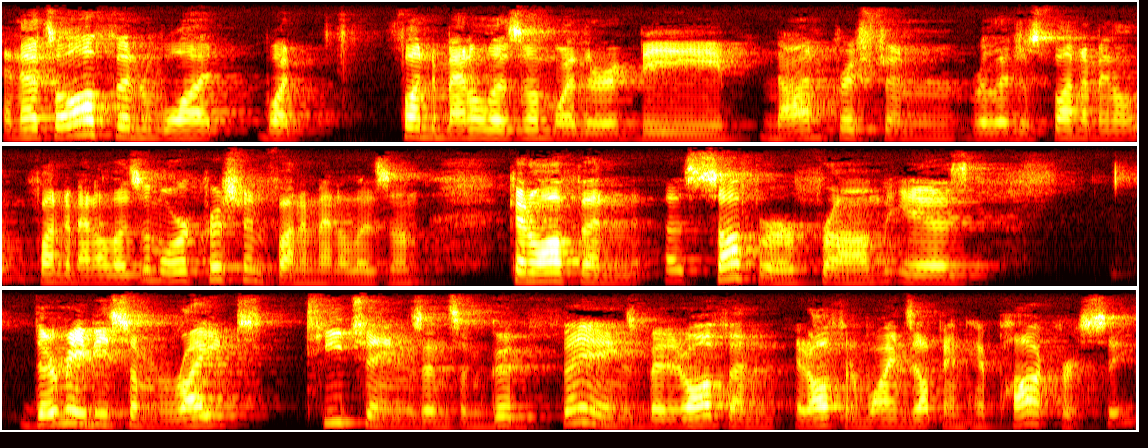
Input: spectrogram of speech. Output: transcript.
And that's often what what fundamentalism, whether it be non-Christian religious fundamental, fundamentalism or Christian fundamentalism, can often uh, suffer from is there may be some right teachings and some good things, but it often it often winds up in hypocrisy.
